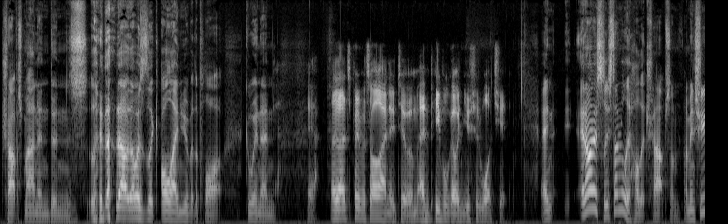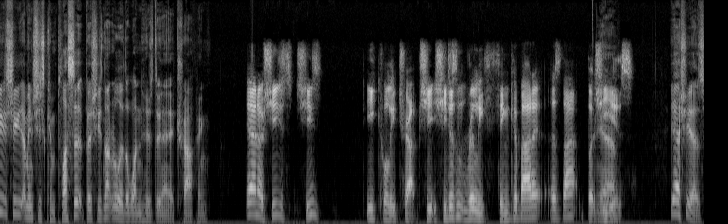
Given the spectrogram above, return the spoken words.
traps man in dunes. that, that, that was like all I knew about the plot going in. Yeah, uh, that's pretty much all I knew too. And, and people going, you should watch it. And and honestly, it's not really her that traps him. I mean, she she I mean she's complicit, but she's not really the one who's doing any trapping. Yeah, no, she's she's equally trapped. She she doesn't really think about it as that, but she Yeah. is. Yeah, she is.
